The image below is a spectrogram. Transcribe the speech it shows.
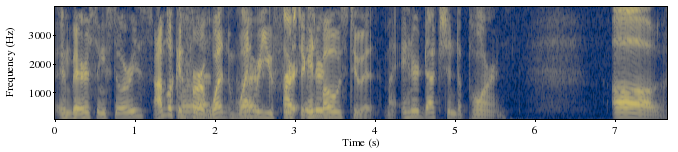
embarrassing stories? I'm looking for or less? when when Our- were you our first inter- exposed to it? my introduction to porn. Oh,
